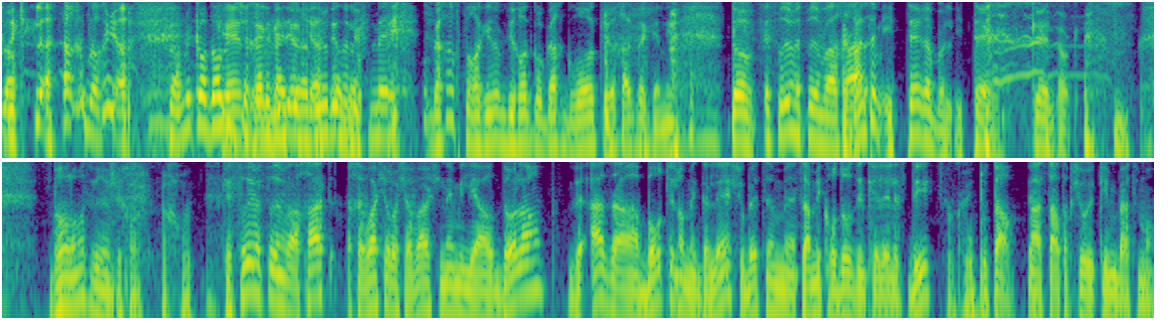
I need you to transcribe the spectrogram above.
זה כאילו אנחנו עכשיו, זה המיקרודוזינג כן, שחלק היצירתיות הזאת. לפני, כל כך אנחנו צוחקים בבדיחות כל כך גרועות אחד לשני. טוב, 2021, הבנתם? It terrible. כן, אוקיי. דרור לא מסבירים בדיחות. נכון. 2021 החברה שלו שווה 2 מיליארד דולר ואז ה board שלו מגלה שהוא בעצם שם מיקרודוזינג של LSD אוקיי. הוא פוטר מהסטארט-אפ שהוא הקים בעצמו.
